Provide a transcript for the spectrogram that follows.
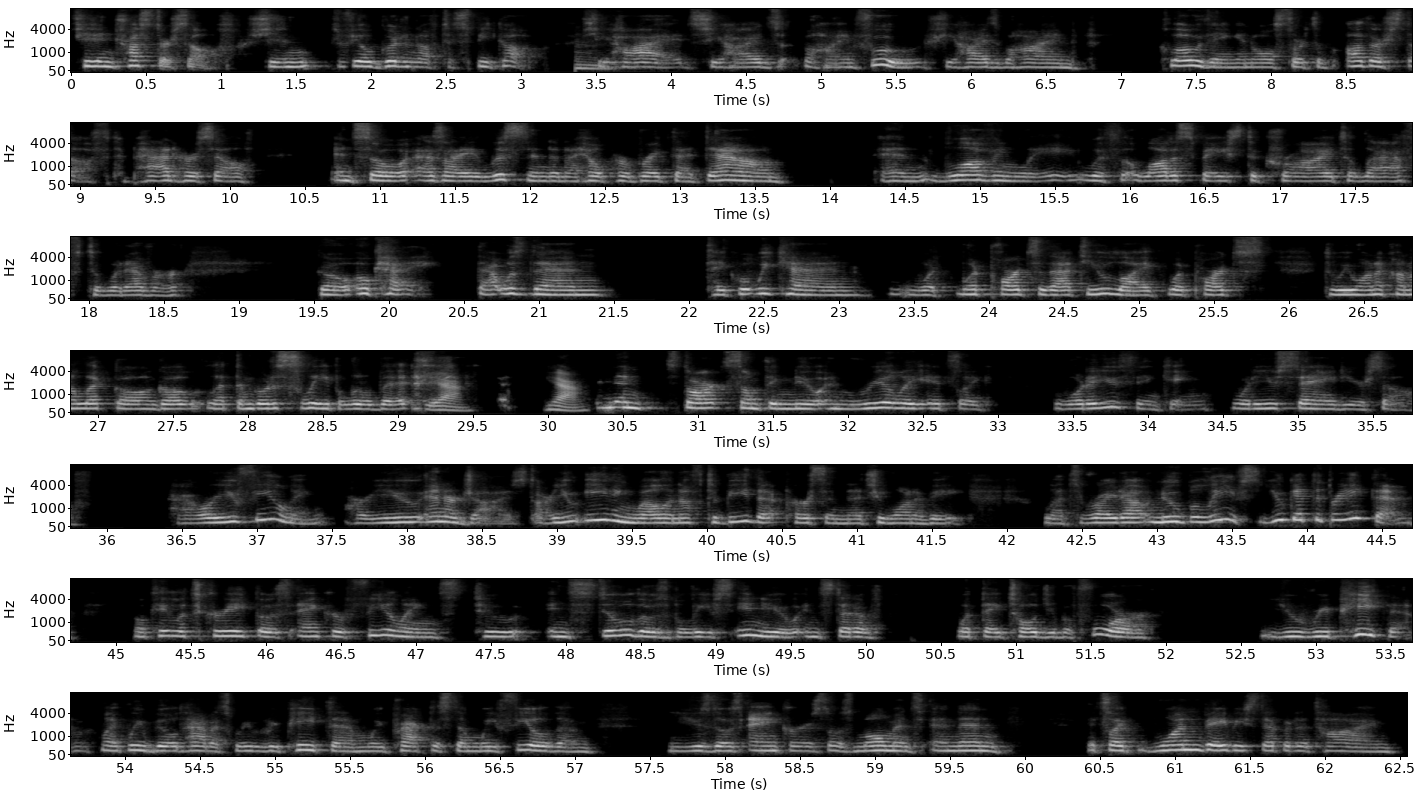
she didn't trust herself. She didn't feel good enough to speak up. Mm. she hides. She hides behind food. She hides behind clothing and all sorts of other stuff to pad herself. And so as i listened and i helped her break that down and lovingly with a lot of space to cry to laugh to whatever go okay that was then take what we can. What what parts of that do you like? What parts do we want to kind of let go and go let them go to sleep a little bit? Yeah. Yeah. And then start something new. And really it's like what are you thinking? What are you saying to yourself? How are you feeling? Are you energized? Are you eating well enough to be that person that you want to be? Let's write out new beliefs. You get to create them. Okay let's create those anchor feelings to instill those beliefs in you instead of what they told you before, you repeat them. Like we build habits, we repeat them, we practice them, we feel them, you use those anchors, those moments. And then it's like one baby step at a time.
